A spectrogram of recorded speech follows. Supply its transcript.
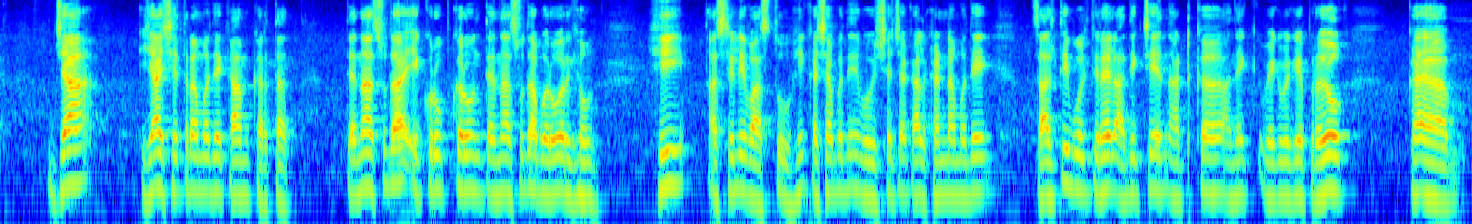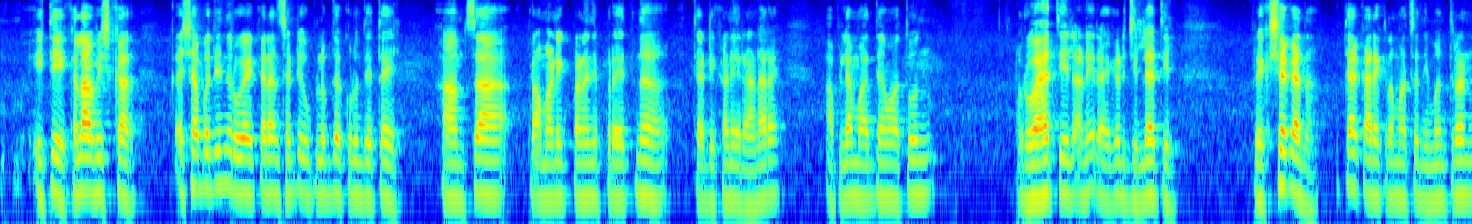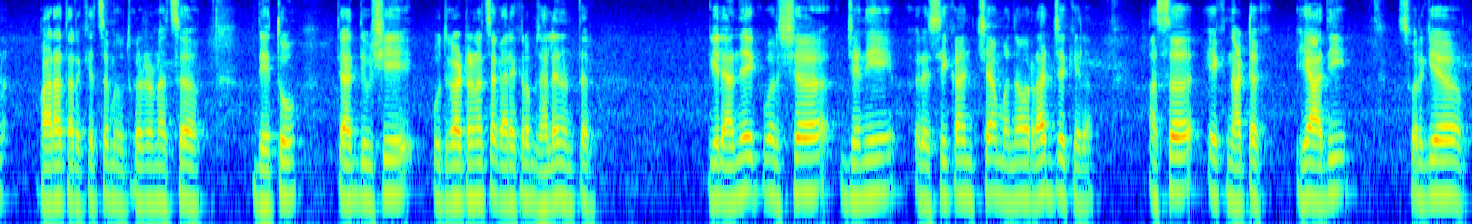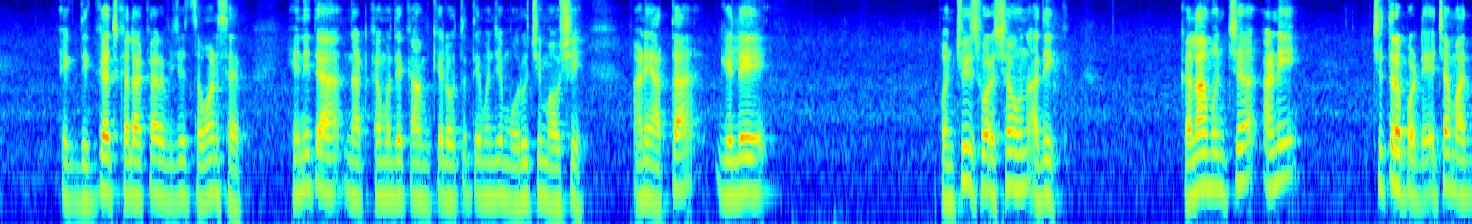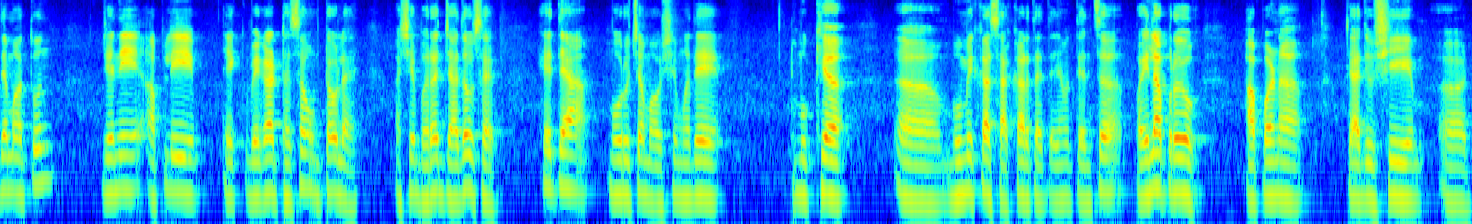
ज्या या क्षेत्रामध्ये काम करतात. त्यांनासुद्धा एकरूप करून त्यांनासुद्धा बरोबर घेऊन ही असलेली वास्तू ही कशा पद्धतीने भविष्याच्या कालखंडामध्ये चालती बोलती राहील अधिकचे नाटकं अनेक वेगवेगळे प्रयोग का इथे कलाविष्कार कशा पद्धतीने रोहेकरांसाठी उपलब्ध करून देता येईल हा आमचा प्रामाणिकपणाने प्रयत्न त्या ठिकाणी राहणार आहे. आपल्या माध्यमातून रोह्यातील आणि रायगड जिल्ह्यातील प्रेक्षकांना त्या कार्यक्रमाचं निमंत्रण बारा तारखेचं मी उद्घाटनाचं देतो. त्या दिवशी उद्घाटनाचा कार्यक्रम झाल्यानंतर गेले अनेक वर्ष ज्यांनी रसिकांच्या मनावर राज्य केलं असं एक नाटक याआधी स्वर्गीय एक दिग्गज कलाकार विजय चव्हाण साहेब यांनी त्या नाटकामध्ये काम केलं होतं. ते म्हणजे मोरूची मावशी. आणि आता गेले पंचवीस वर्षाहून अधिक कलामंच आणि चित्रपट याच्या माध्यमातून ज्यांनी आपली एक वेगळा ठसा उमटवला आहे असे भरत जाधव साहेब हे त्या मोरूच्या मावशीमध्ये मुख्य भूमिका साकारत आहेत त्याच्यामुळे त्यांचं पहिला प्रयोग आपण त्या दिवशी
